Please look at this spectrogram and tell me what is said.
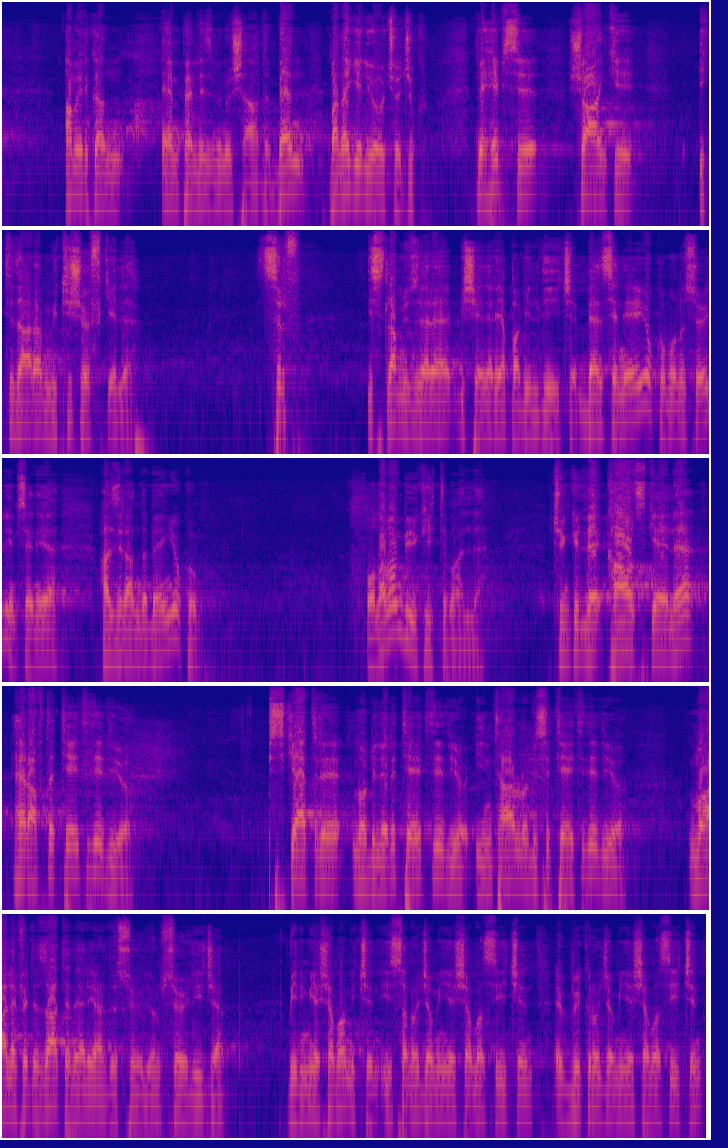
Amerikan emperyalizmin uşağıdır. Ben bana geliyor o çocuk ve hepsi şu anki iktidara müthiş öfkeli. Sırf İslam üzere bir şeyler yapabildiği için. Ben seneye yokum onu söyleyeyim. Seneye Haziran'da ben yokum. Olamam büyük ihtimalle. Çünkü Le, Kaos GL her hafta tehdit ediyor. Psikiyatri lobileri tehdit ediyor. İntihar lobisi tehdit ediyor. Muhalefete zaten her yerde söylüyorum, söyleyeceğim. Benim yaşamam için, İhsan hocamın yaşaması için, Ebu Bekir hocamın yaşaması için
